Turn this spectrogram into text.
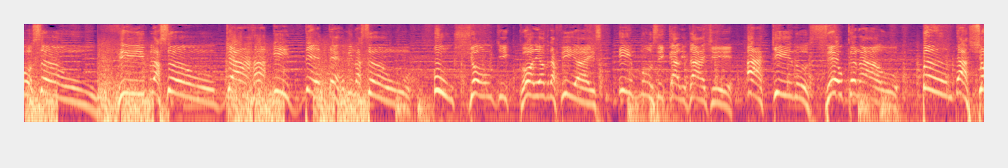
Emoção, vibração, garra e determinação. Um show de coreografias e musicalidade aqui no seu canal Banda Show.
